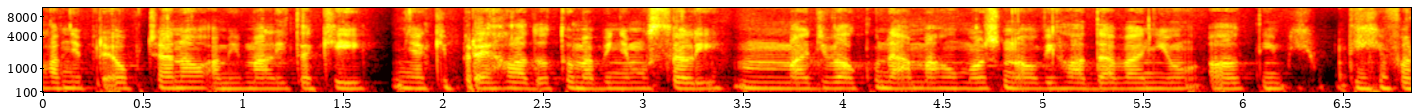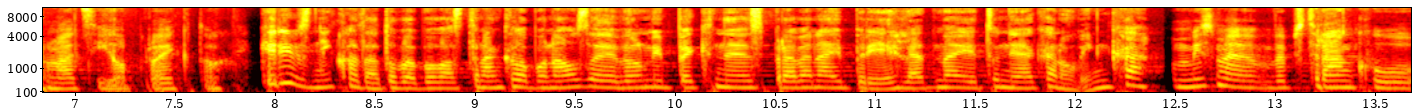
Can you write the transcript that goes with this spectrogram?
hlavne pre občanov a my mali taký nejaký prehľad o tom, aby nemuseli mať veľkú námahu možno o vyhľadávaniu uh, tých, tých informácií o projektoch. Kedy vznikla táto webová stránka, lebo naozaj je veľmi pekne spravená aj priehľadná, je to nejaká novinka? My sme web stránku e,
